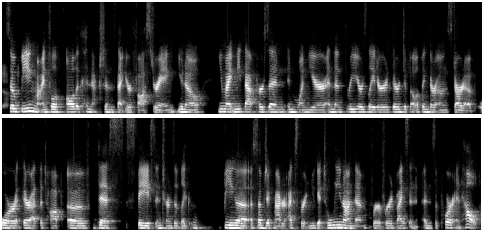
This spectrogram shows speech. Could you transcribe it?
Yeah. So being mindful of all the connections that you're fostering, you know, you might meet that person in one year and then three years later they're developing their own startup or they're at the top of this space in terms of like being a, a, subject matter expert and you get to lean on them for for advice and, and support and help.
